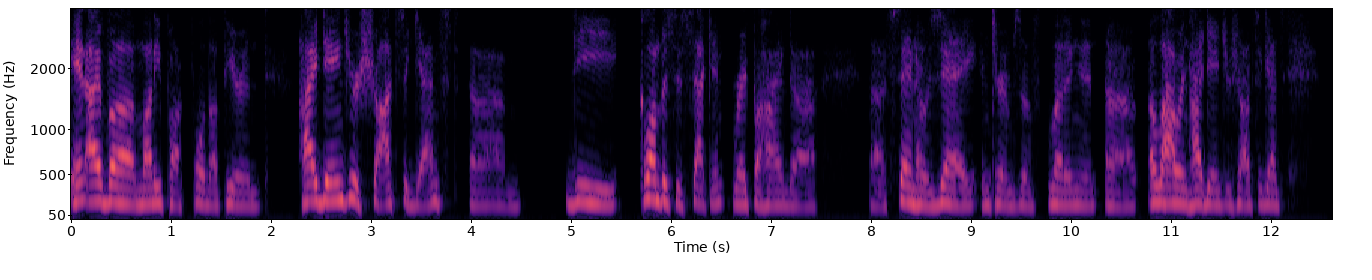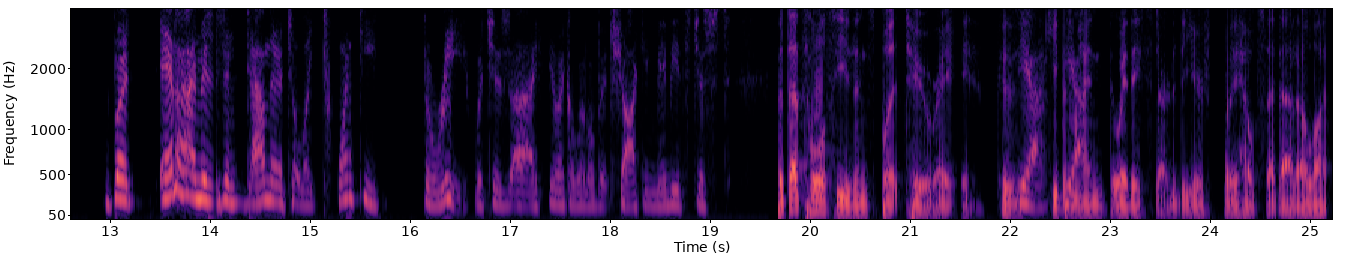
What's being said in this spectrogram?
and I've a MoneyPuck pulled up here and high danger shots against um the Columbus is second, right behind uh, uh San Jose in terms of letting it uh allowing high danger shots against, but Anaheim isn't down there till like twenty three, which is uh, I feel like a little bit shocking. Maybe it's just. But that's whole season split too, right? Because yeah, keep in yeah. mind the way they started the year really helps that data a lot.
